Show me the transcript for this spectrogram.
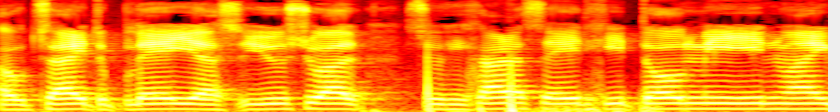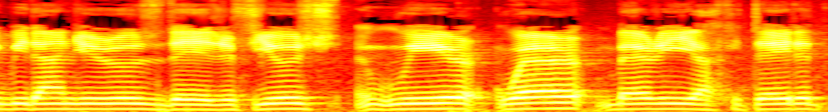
outside to play as usual. Sugihara said he told me it might be dangerous. The refugees were, were very agitated.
